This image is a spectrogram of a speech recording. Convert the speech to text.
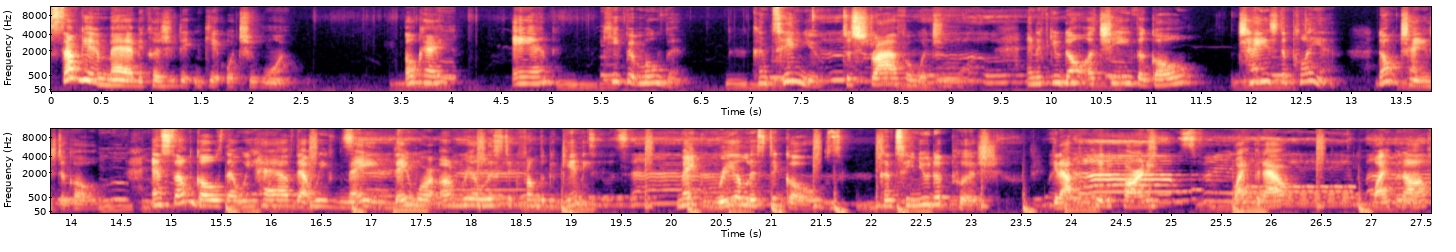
Stop getting mad because you didn't get what you want. Okay? And keep it moving. Continue to strive for what you want. And if you don't achieve the goal, change the plan. Don't change the goal. And some goals that we have that we've made, they were unrealistic from the beginning. Make realistic goals. Continue to push. Get out the pity party. Wipe it out. Wipe it off.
